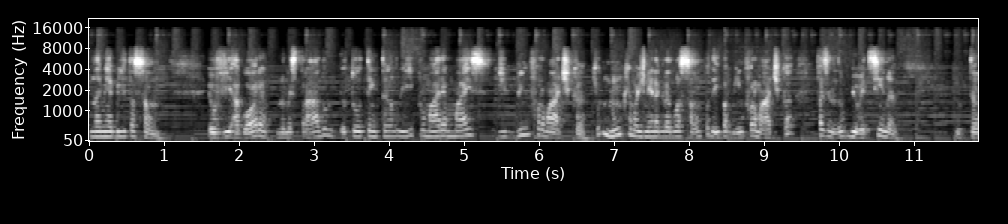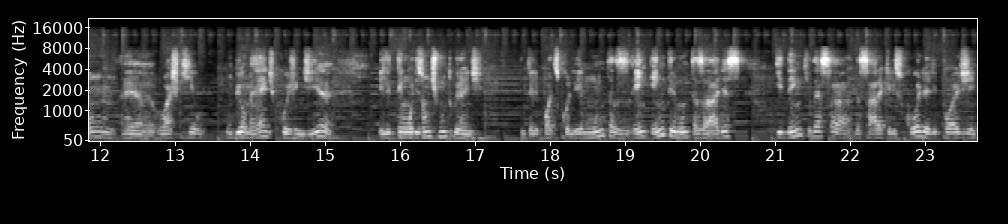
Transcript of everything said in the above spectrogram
na minha habilitação. Eu vi agora, no mestrado, eu estou tentando ir para uma área mais de bioinformática, que eu nunca imaginei na graduação poder ir para bioinformática fazendo biomedicina. Então, é, eu acho que um biomédico hoje em dia ele tem um horizonte muito grande. Então ele pode escolher muitas em, entre muitas áreas e dentro dessa, dessa área que ele escolha ele pode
